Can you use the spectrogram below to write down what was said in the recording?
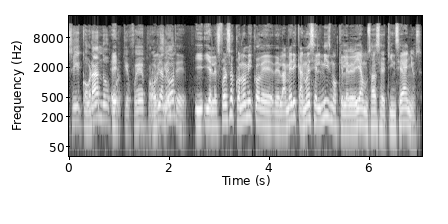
sigue cobrando Eh, porque fue por. Obviamente. Y, y el esfuerzo económico de, del América no es el mismo que le veíamos hace 15 años.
